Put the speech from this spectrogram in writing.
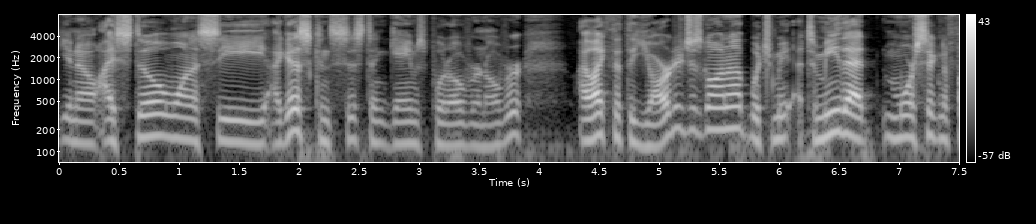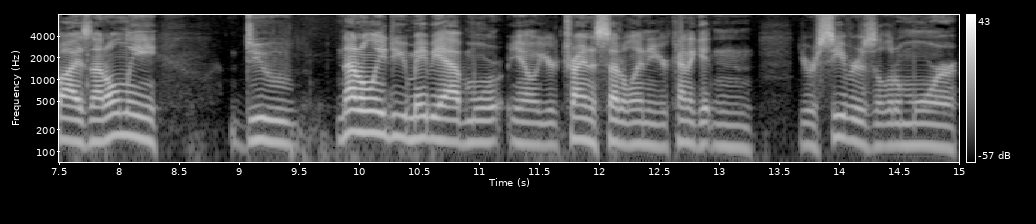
you know, I still want to see, I guess, consistent games put over and over. I like that the yardage has gone up, which me, to me that more signifies not only do not only do you maybe have more, you know, you're trying to settle in and you're kind of getting your receivers a little more,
